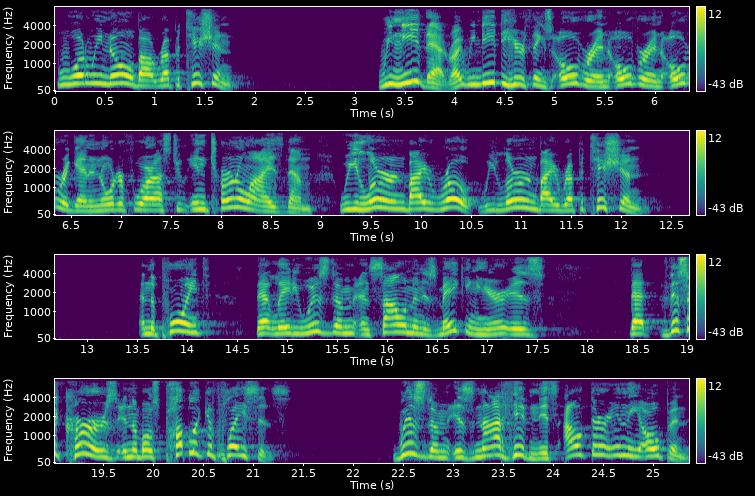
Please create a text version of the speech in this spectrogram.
What do we know about repetition? We need that, right? We need to hear things over and over and over again in order for us to internalize them. We learn by rote, we learn by repetition. And the point that Lady Wisdom and Solomon is making here is that this occurs in the most public of places. Wisdom is not hidden, it's out there in the open.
